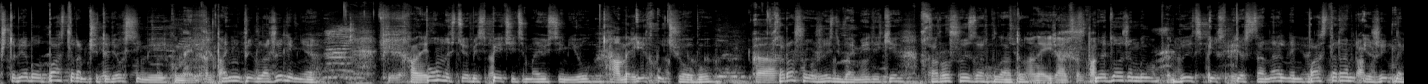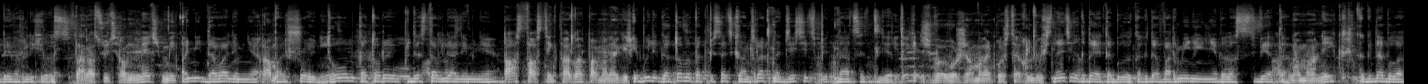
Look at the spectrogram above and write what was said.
Чтобы я был пастором четырех семей. Они предложили мне полностью полностью обеспечить мою семью, их учебу, хорошую жизнь в Америке, хорошую зарплату. Но я должен был быть их персональным пастором и жить на Беверли-Хиллз. Они давали мне большой дом, который предоставляли мне, и были готовы подписать контракт на 10-15 лет. Знаете, когда это было? Когда в Армении не было света, когда было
